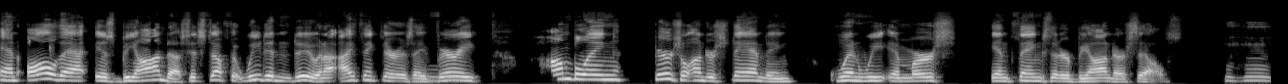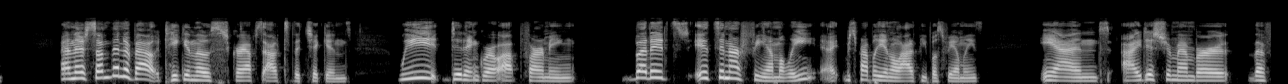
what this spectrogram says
And all that is beyond us. It's stuff that we didn't do. And I, I think there is a mm-hmm. very humbling spiritual understanding when we immerse in things that are beyond ourselves. Mm-hmm. And there's something about taking those scraps out to the chickens we didn't grow up farming, but it's it's in our family. It's probably in a lot of people's families. And I just remember the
